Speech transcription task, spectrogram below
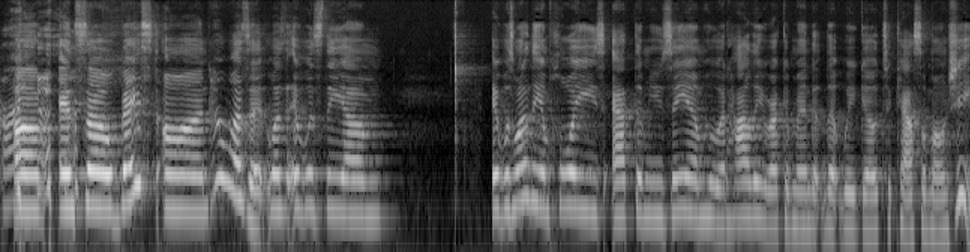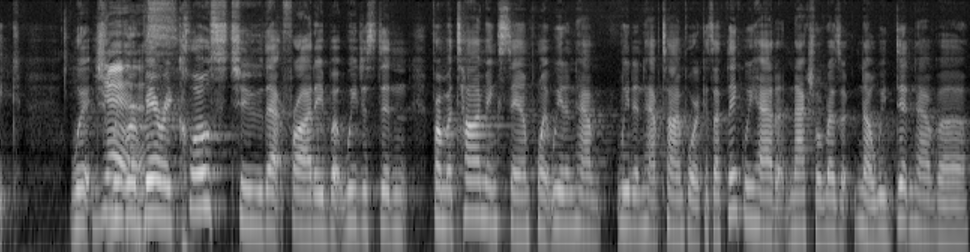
Um, and so, based on who was it? Was it was the um, it was one of the employees at the museum who had highly recommended that we go to Castle Montjuic, which yes. we were very close to that Friday, but we just didn't, from a timing standpoint, we didn't have we didn't have time for it because I think we had an actual res. No, we didn't have a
